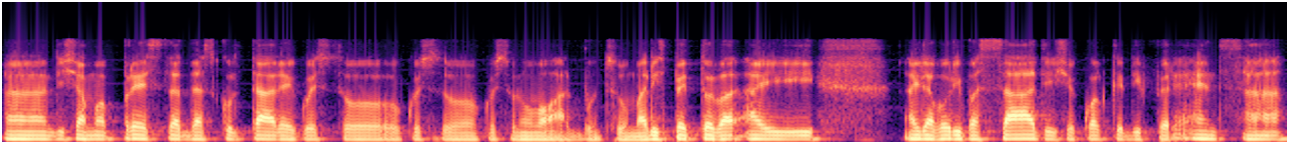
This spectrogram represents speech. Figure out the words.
eh, diciamo appresta ad ascoltare questo, questo, questo nuovo album, insomma, rispetto ai, ai lavori passati, c'è qualche differenza?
